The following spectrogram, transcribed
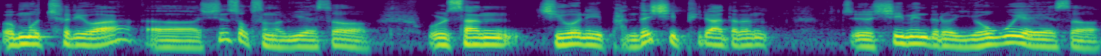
업무 처리와 어, 신속성을 위해서 울산 지원이 반드시 필요하다는 저 시민들의 요구에 의해서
